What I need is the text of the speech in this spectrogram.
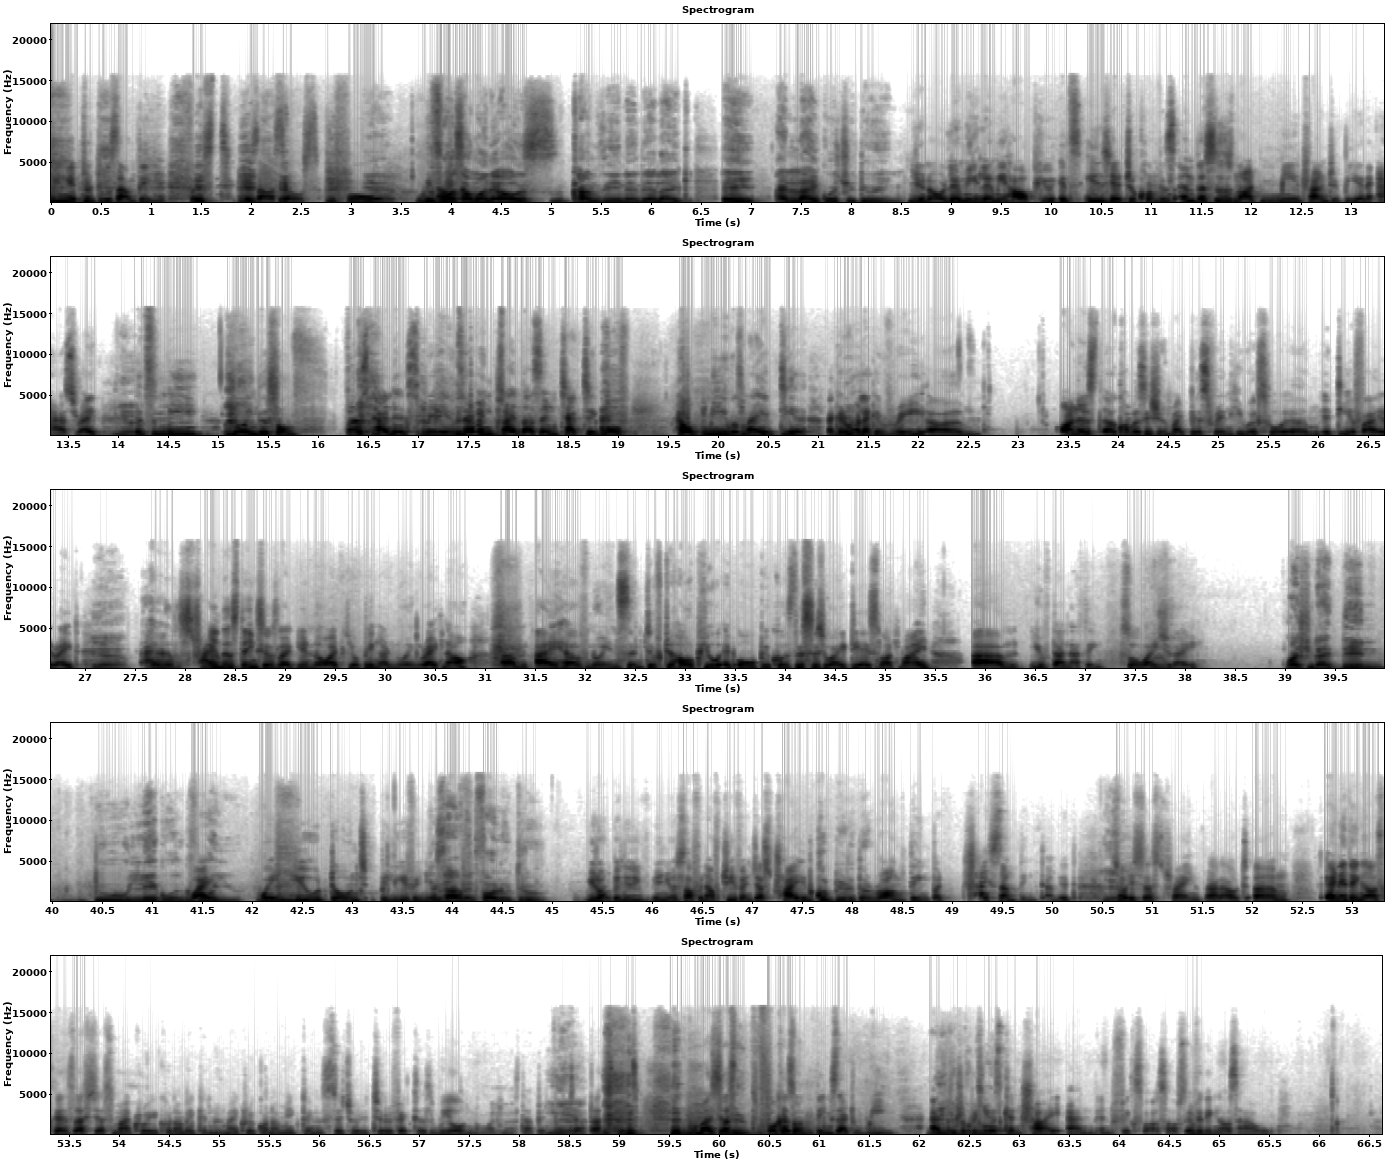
we need to do something first as ourselves before Yeah. Before now, someone else comes in and they're like, "Hey, I like what you're doing." you know, let me let me help you. It's easier to convince, and this is not me trying to be an ass, right? Yeah. It's me knowing this from first-hand experience, having tried that same tactic of help me with my idea. Like I remember, Yeah. like a very um, honest uh, conversation with my best friend. He works for um, a DFI, right? Yeah. I was trying this thing. She was like, you know what, you're being annoying right now. Um, I have no incentive to help you at all because this is your idea, it's not mine. Um, you've done nothing. So why should I? Why should I then do legwork Why? for you? When you don't believe in yourself. You haven't followed through. you don't believe in yourself enough to even just try. It could be the wrong thing, but try something, damn it. So it's just trying that out. Um, anything else, guys, that's just macroeconomic and microeconomic and statutory factors. We all know what must happen. But Yeah. yeah, that's it. we must just focus on the things that we, as can entrepreneurs, control. can try and, and fix for ourselves. Everything else, how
